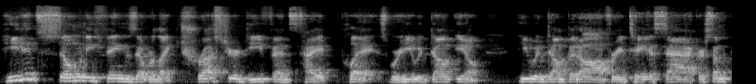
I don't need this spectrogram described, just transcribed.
he did so many things that were like trust your defense type plays where he would dump, you know, he would dump it off or he'd take a sack or something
